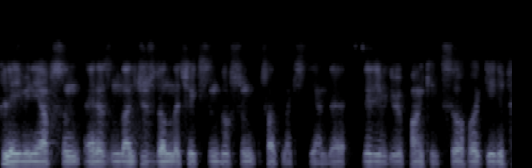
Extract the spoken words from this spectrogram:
Claim'ini yapsın. En azından cüzdanına çeksin dursun. Satmak isteyen de dediğim gibi PancakeSwap'a gelip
